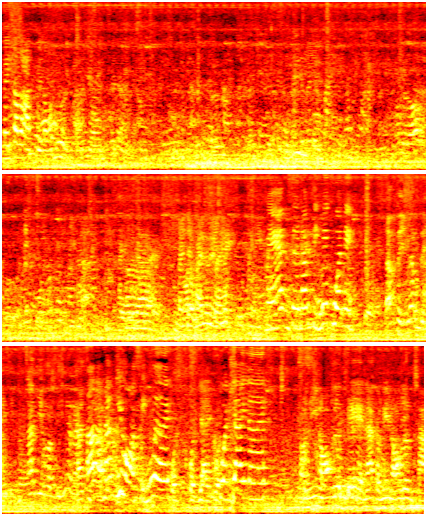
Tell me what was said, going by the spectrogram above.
ในตลาดไผ่ล้อมเลย ใครจะแว้นเลยเนี่ยแมนคือน้ำสิงให้ควรนี่น้ำสิงน้ำสิงน้ำยี่ห้อสิงนะเออน้ำยี่ห้อสิงเลยขวดใหญ่ขวดขวดใหญ่เลย ตอนนี้น้องเริ่มแย่นะ ตอนนี้น้องเริ่มชา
